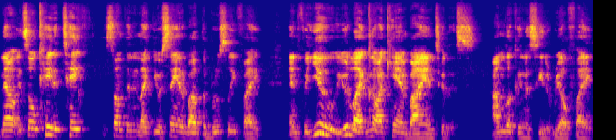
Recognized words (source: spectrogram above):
Now it's okay to take something like you were saying about the Bruce Lee fight, and for you, you're like, no, I can't buy into this. I'm looking to see the real fight,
